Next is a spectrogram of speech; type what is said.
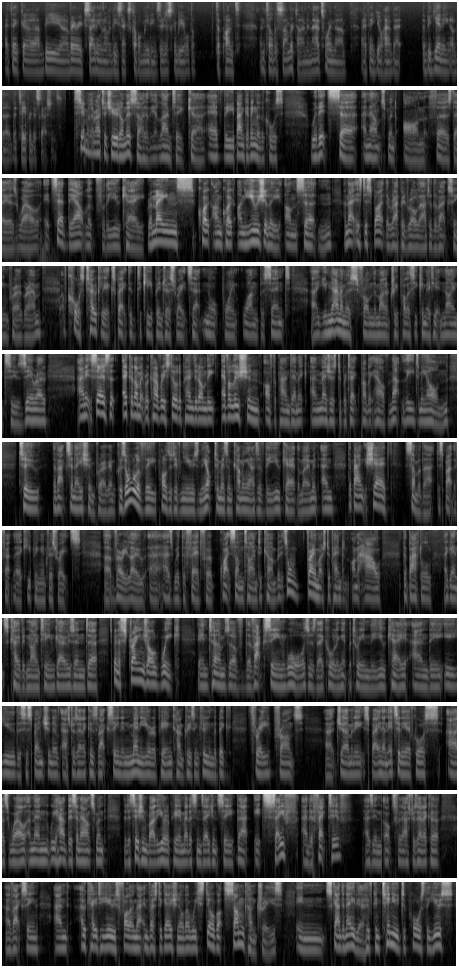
I think, uh, be uh, very exciting over these next couple meetings. They're just going to be able to to punt until the summertime, and that's when uh, I think you'll have that the beginning of the the taper discussions. Similar attitude on this side of the Atlantic, Ed. The Bank of England, of course, with its uh, announcement on Thursday as well. It said the outlook for the UK remains quote unquote unusually uncertain, and that is despite the rapid rollout of the vaccine programme. Of course, totally expected to keep interest rates at 0.1%, uh, unanimous from the Monetary Policy Committee at 9 to 0 and it says that economic recovery still depended on the evolution of the pandemic and measures to protect public health. And that leads me on to the vaccination program because all of the positive news and the optimism coming out of the UK at the moment, and the bank shared some of that, despite the fact they're keeping interest rates. Uh, very low, uh, as with the Fed, for quite some time to come. But it's all very much dependent on how the battle against COVID 19 goes. And uh, it's been a strange old week in terms of the vaccine wars, as they're calling it, between the UK and the EU, the suspension of AstraZeneca's vaccine in many European countries, including the big three France, uh, Germany, Spain, and Italy, of course, as well. And then we had this announcement, the decision by the European Medicines Agency, that it's safe and effective, as in the Oxford AstraZeneca uh, vaccine, and okay to use following that investigation, although we still got some countries in Scandinavia who've continued to pause the use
